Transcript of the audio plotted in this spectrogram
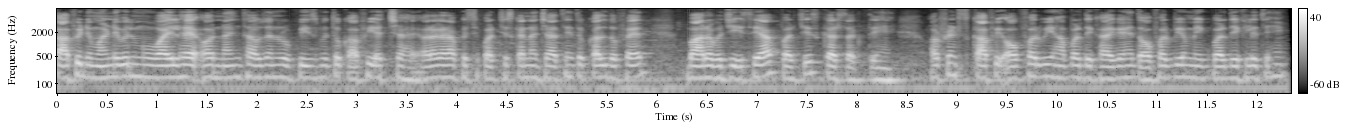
काफ़ी डिमांडेबल मोबाइल है और नाइन थाउज़ेंड रुपीज़ में तो काफ़ी अच्छा है। और अगर आप इसे परचेज़ करना चाहते हैं तो कल दोपहर बारह बजे इसे आप परचेज़ कर सकते हैं। और फ्रेंड्स, काफ़ी ऑफ़र भी यहाँ पर दिखाए गए हैं तो ऑफ़र भी हम एक बार देख लेते हैं।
